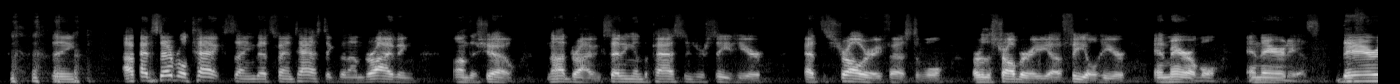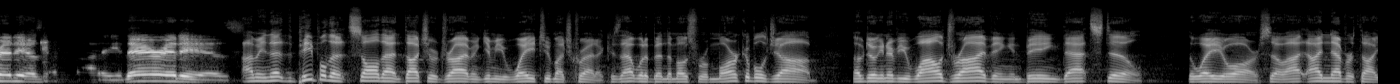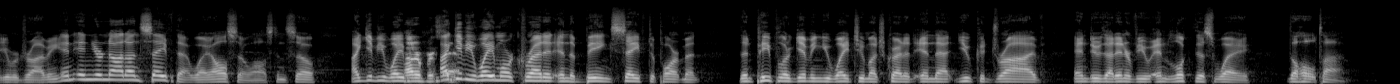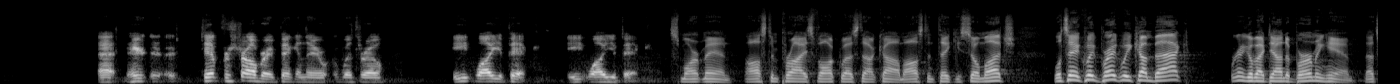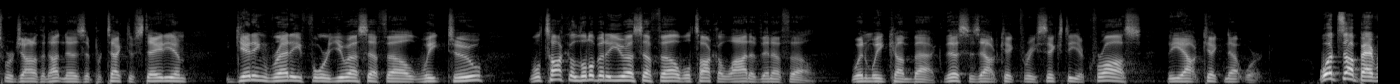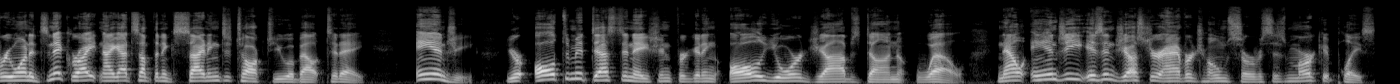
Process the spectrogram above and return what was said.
See, I've had several texts saying that's fantastic that I'm driving on the show. Not driving, sitting in the passenger seat here at the Strawberry Festival or the Strawberry uh, Field here in Maryville and there it is. There it is, everybody. There it is. I mean, the, the people that saw that and thought you were driving give me way too much credit because that would have been the most remarkable job of doing an interview while driving and being that still the way you are. So I, I never thought you were driving, and and you're not unsafe that way, also, Austin. So I give you way 100%. I give you way more credit in the being safe department than people are giving you way too much credit in that you could drive and do that interview and look this way the whole time. Uh, here, tip for strawberry picking there, Withrow. Eat while you pick. Eat while you pick. Smart man. Austin Price, VolQuest.com. Austin, thank you so much. We'll take a quick break. We come back. We're going to go back down to Birmingham. That's where Jonathan Hutton is at Protective Stadium, getting ready for USFL Week Two. We'll talk a little bit of USFL. We'll talk a lot of NFL when we come back. This is Outkick 360 across the Outkick Network. What's up, everyone? It's Nick Wright, and I got something exciting to talk to you about today. Angi, your ultimate destination for getting all your jobs done well. Now, Angi isn't just your average home services marketplace.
